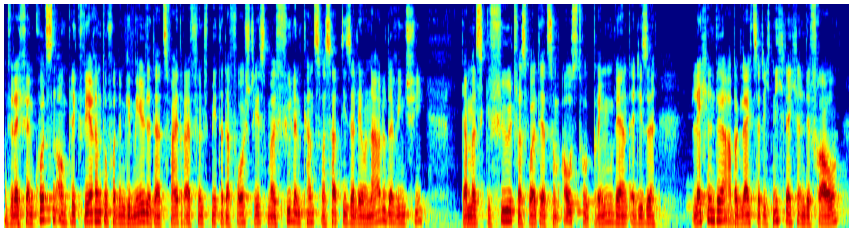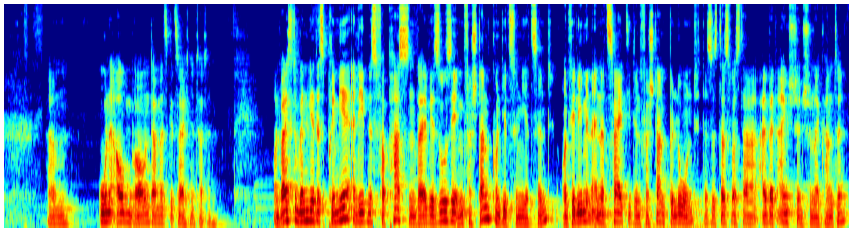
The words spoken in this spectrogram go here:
und vielleicht für einen kurzen Augenblick, während du vor dem Gemälde da zwei, drei, fünf Meter davor stehst, mal fühlen kannst, was hat dieser Leonardo da Vinci damals gefühlt, was wollte er zum Ausdruck bringen, während er diese lächelnde, aber gleichzeitig nicht lächelnde Frau ähm, ohne Augenbrauen damals gezeichnet hatte. Und weißt du, wenn wir das Primärerlebnis verpassen, weil wir so sehr im Verstand konditioniert sind und wir leben in einer Zeit, die den Verstand belohnt, das ist das, was da Albert Einstein schon erkannte,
